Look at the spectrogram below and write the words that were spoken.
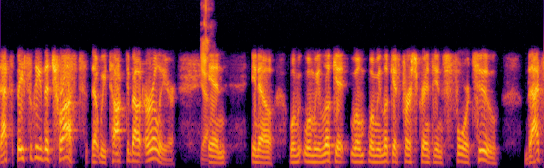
that's basically the trust that we talked about earlier. Yeah. And you know, when when we look at when when we look at First Corinthians four two, that's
